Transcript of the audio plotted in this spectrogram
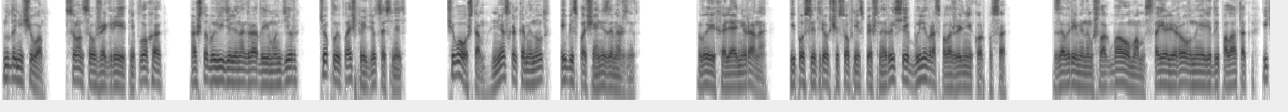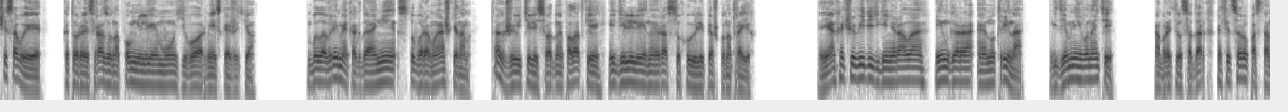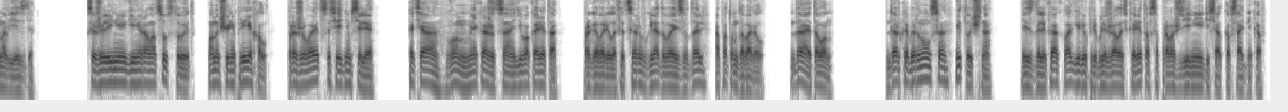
Ну да ничего, Солнце уже греет неплохо, а чтобы видели награды и мундир, теплый плащ придется снять. Чего уж там, несколько минут и без плаща не замерзнет. Выехали они рано, и после трех часов неспешной рыси были в расположении корпуса. За временным шлагбаумом стояли ровные ряды палаток и часовые, которые сразу напомнили ему его армейское житье. Было время, когда они с Тубором и Ашкиным также ютились в одной палатке и делили иной раз сухую лепешку на троих. «Я хочу видеть генерала Ингара Энутрина. Где мне его найти?» — обратился Дарк к офицеру поста на въезде. «К сожалению, генерал отсутствует. Он еще не приехал. Проживает в соседнем селе. Хотя, вон, мне кажется, его карета», — проговорил офицер, вглядываясь вдаль, а потом добавил. «Да, это он». Дарк обернулся, и точно. Издалека к лагерю приближалась карета в сопровождении десятков всадников.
